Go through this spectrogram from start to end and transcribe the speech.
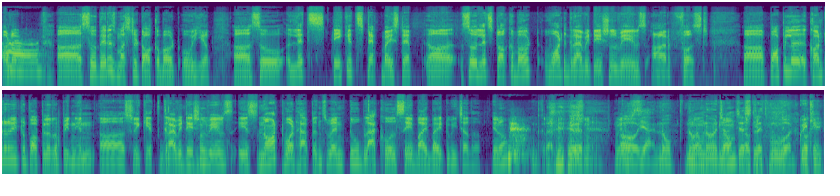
All right. Uh, so there is much to talk about over here. Uh, so let's take it step by step. Uh, so let's talk about what gravitational waves are first. Uh, popular, contrary to popular opinion, uh, Sriket, gravitational Mm-hmm. waves is not what happens when two black holes say bye bye to each other. You know, gravitational waves. Oh yeah, no, no, no, Chuck, just Okay. let's move on quickly. Okay.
